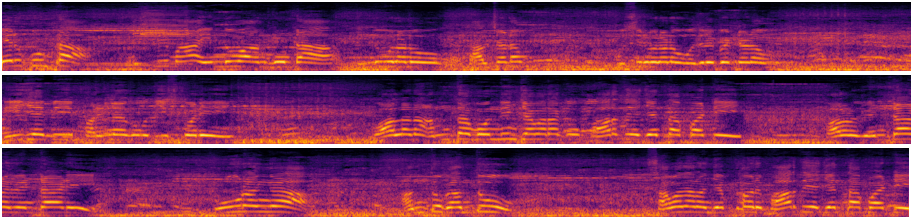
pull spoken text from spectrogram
ఏరుకుంటా ముస్లిమా హిందువా అనుకుంటా హిందువులను కాల్చడం ముస్లింలను వదిలిపెట్టడం బీజేపీ పరిణామం తీసుకొని వాళ్ళను అంత పొందించే వరకు భారతీయ జనతా పార్టీ వాళ్ళను వెంటాడి వెంటాడి క్రూరంగా అంతుకంతు సమాధానం చెప్తామని భారతీయ జనతా పార్టీ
